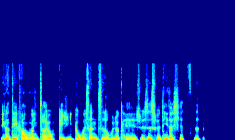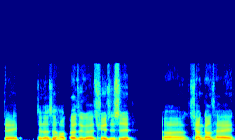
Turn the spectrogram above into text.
一个地方，我们只要有笔、有卫生纸，我们就可以随时随地的写字。对，真的是好哥，这个确实是，嗯、呃，像刚才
